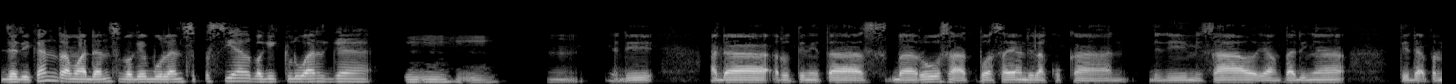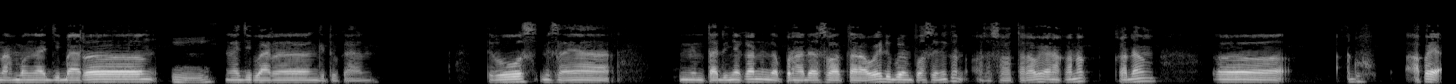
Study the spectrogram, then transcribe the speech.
jadikan Ramadan sebagai bulan spesial bagi keluarga. Mm-mm, mm-mm. Hmm, jadi ada rutinitas baru saat puasa yang dilakukan. Jadi misal yang tadinya tidak pernah mengaji bareng, Mm. ngaji bareng gitu kan. Terus misalnya hmm, tadinya kan nggak pernah ada sholat taraweh di bulan puasa ini kan ada sholat taraweh anak-anak kadang eh aduh apa ya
